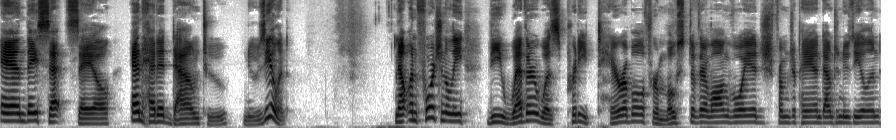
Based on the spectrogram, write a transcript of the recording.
And they set sail and headed down to New Zealand. Now, unfortunately, the weather was pretty terrible for most of their long voyage from Japan down to New Zealand.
